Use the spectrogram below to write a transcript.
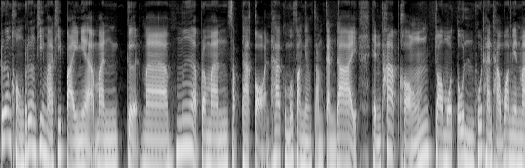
เรื่องของเรื่องที่มาที่ไปเนี่ยมันเกิดมาเมื่อประมาณสัปดาห์ก่อน ถ้าคุณผู้ฟังยังจำกันได้ เห็นภาพของจอโมตุน ผู้แทนถาวรเมียนมา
